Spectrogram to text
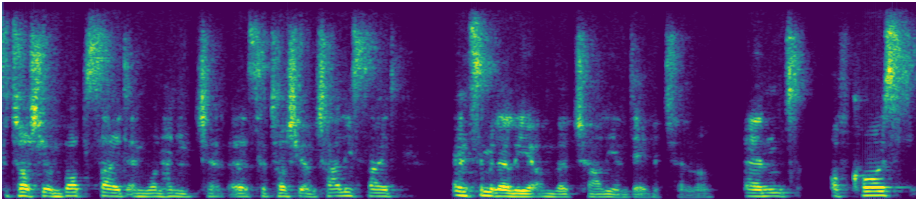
Satoshi on Bob's side and 100 uh, Satoshi on Charlie's side, and similarly on the Charlie and David channel. And of course,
